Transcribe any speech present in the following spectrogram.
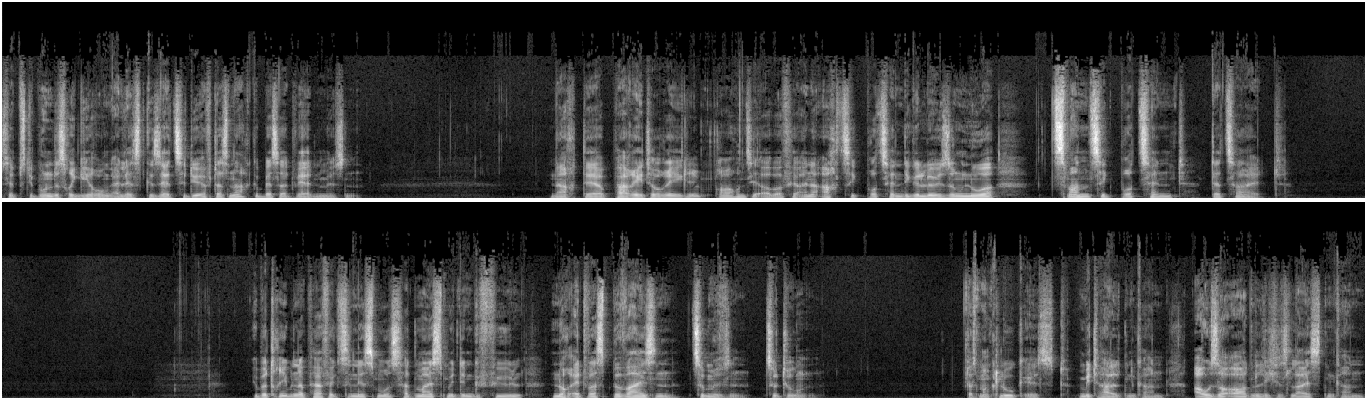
Selbst die Bundesregierung erlässt Gesetze, die öfters nachgebessert werden müssen. Nach der Pareto-Regel brauchen Sie aber für eine 80-prozentige Lösung nur 20 Prozent der Zeit. Übertriebener Perfektionismus hat meist mit dem Gefühl, noch etwas beweisen zu müssen, zu tun. Dass man klug ist, mithalten kann, Außerordentliches leisten kann,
